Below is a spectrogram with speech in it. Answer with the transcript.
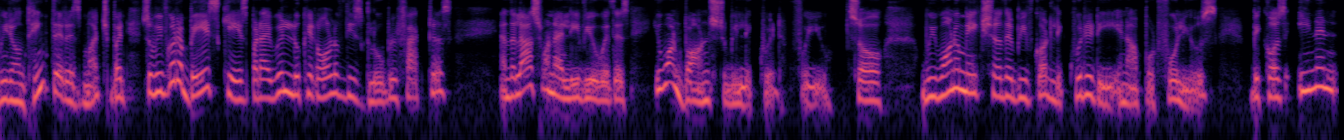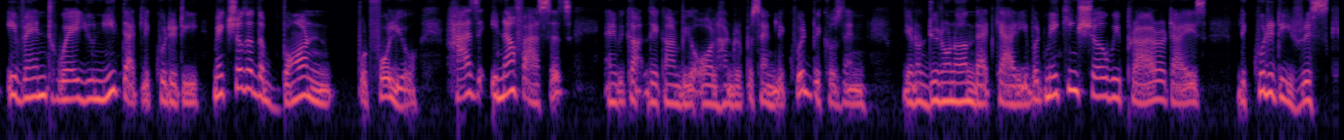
We don't think there is much, but so we've got a base case, but I will look at all of these global factors. And the last one I leave you with is you want bonds to be liquid for you. So we want to make sure that we've got liquidity in our portfolios because in an event where you need that liquidity, make sure that the bond portfolio has enough assets and we can't they can't be all 100% liquid because then you know you don't earn that carry. But making sure we prioritize liquidity risk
